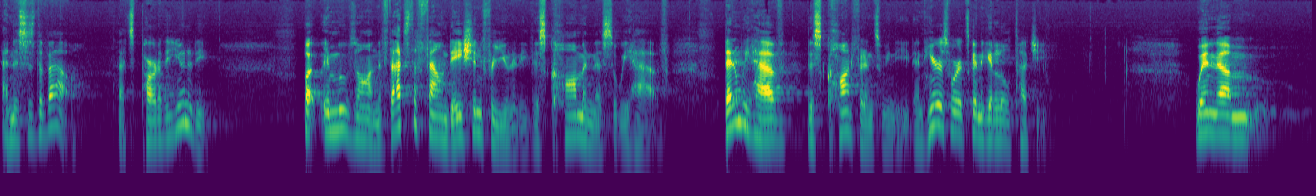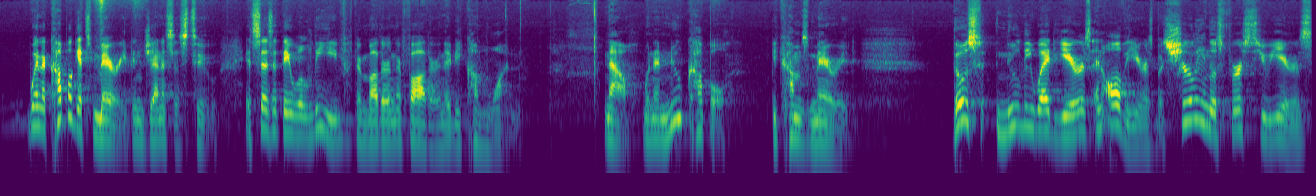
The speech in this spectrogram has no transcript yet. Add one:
And this is the vow. That's part of the unity. But it moves on. If that's the foundation for unity, this commonness that we have, then we have this confidence we need. And here's where it's going to get a little touchy. When, um, when a couple gets married in Genesis 2, it says that they will leave their mother and their father and they become one. Now, when a new couple becomes married, those newlywed years, and all the years, but surely in those first few years,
